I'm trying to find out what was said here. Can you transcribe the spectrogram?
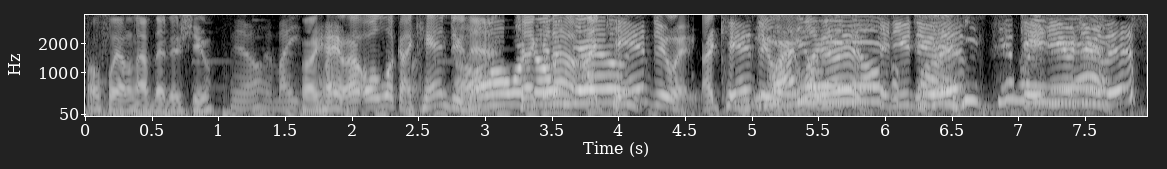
hopefully I don't have that issue. You know, it might. Like, hey, oh look, I can do that. Oh, Check it out. down. I can do it. I can do Yeah, it. Look at this. Can you do this? Can you do this?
